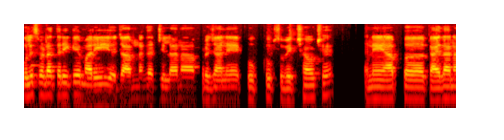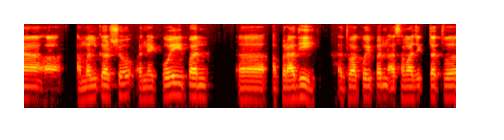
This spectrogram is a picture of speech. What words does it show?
પોલીસ વડા તરીકે મારી જામનગર જિલ્લાના પ્રજાને ખૂબ ખૂબ શુભેચ્છાઓ છે. અને આપ કાયદાના અમલ કરશો અને કોઈ પણ અપરાધી અથવા કોઈ પણ અસામાજિક તત્વ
